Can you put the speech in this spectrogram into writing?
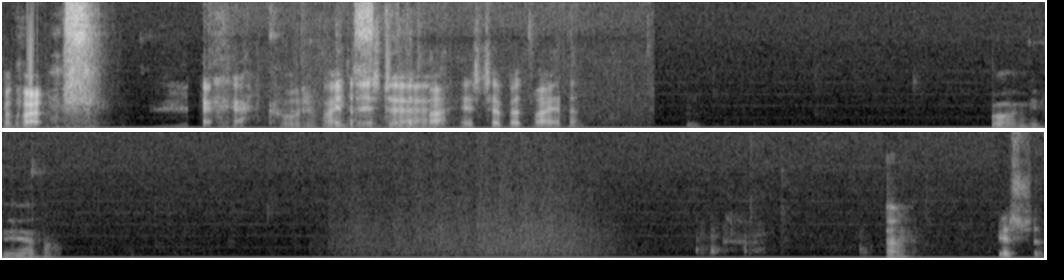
B2. Hehe. Kurwa, Jeden jeszcze XD. B2, jeszcze B2 jeden. Głowy mi wyjebał. Jeszcze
